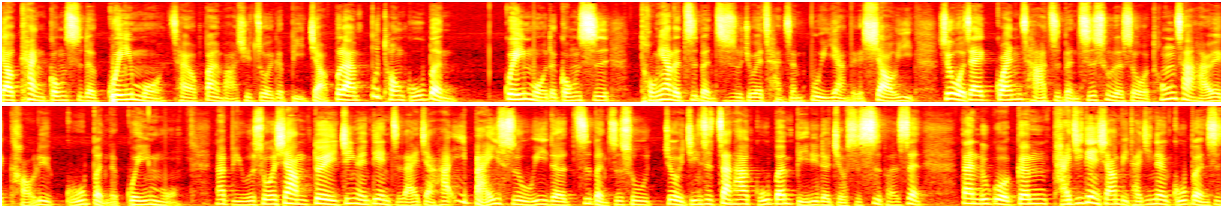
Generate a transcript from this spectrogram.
要看公司的规模才有办法去做一个比较，不然不同股本规模的公司，同样的资本支出就会产生不一样的一个效益。所以我在观察资本支出的时候，我通常还会考虑股本的规模。那比如说，像对金元电子来讲，它一百一十五亿的资本支出就已经是占它股本比例的九十四 percent。但如果跟台积电相比，台积电的股本是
